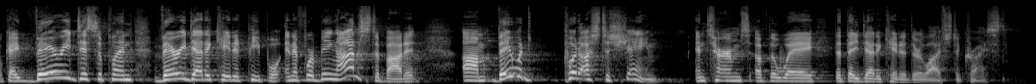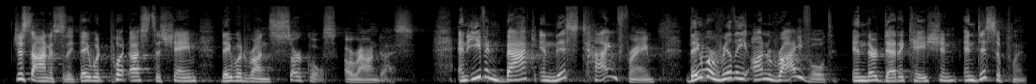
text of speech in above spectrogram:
Okay, very disciplined, very dedicated people. And if we're being honest about it, um, they would put us to shame in terms of the way that they dedicated their lives to Christ. Just honestly, they would put us to shame. They would run circles around us. And even back in this time frame, they were really unrivaled in their dedication and discipline.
